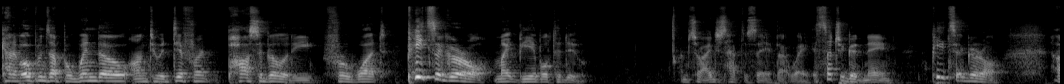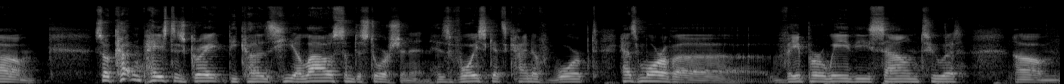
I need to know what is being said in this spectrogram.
kind of opens up a window onto a different possibility for what Pizza Girl might be able to do. I'm sorry, I just have to say it that way. It's such a good name, Pizza Girl. Um, so cut and paste is great because he allows some distortion in. His voice gets kind of warped, has more of a vapor wavy sound to it. Um,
